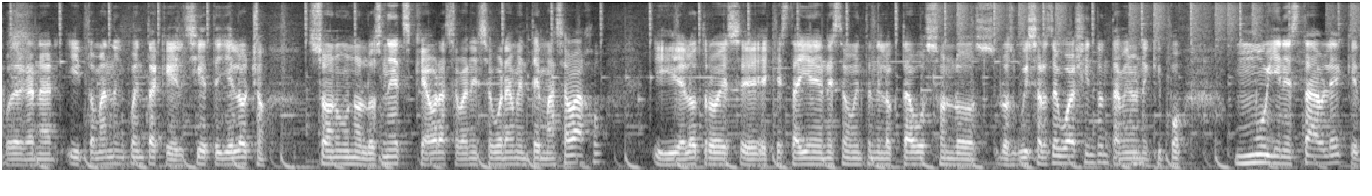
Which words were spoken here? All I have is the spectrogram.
poder ganar. Y tomando en cuenta que el 7 y el 8 son uno los Nets, que ahora se van a ir seguramente más abajo. Y el otro es eh, que está ahí en este momento en el octavo son los, los Wizards de Washington, también un equipo muy inestable, que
